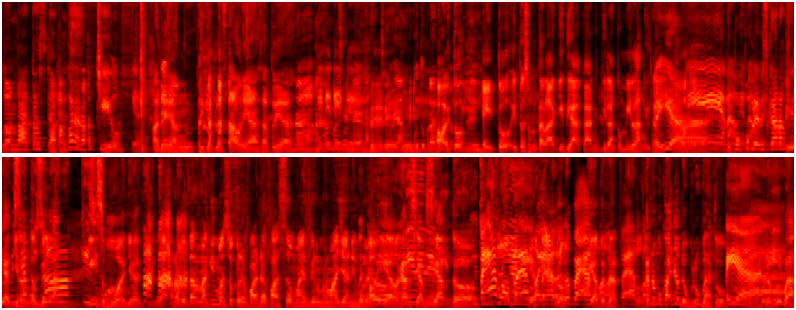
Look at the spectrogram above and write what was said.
tahun ke atas, ya kamu kan anak kecil. Yes. Ada yang 13 tahun ya satu ya. Nah, kan Dede, masih ada anak kecil yang butuh perhatian Oh itu lebih. eh, itu itu sebentar lagi dia akan gilang gemilang gitu. Nah, iya. Amin, Dipupuk dari sekarang Iya gilang gemilang. Muzaki Ih, semua. semuanya gila. Karena bentar lagi masuk kepada fase main film remaja nih mulai. Oh iya, makanya harus siap-siap tuh. PR lo, PR lo, Iya lo, benar. PR lo. Mukanya udah berubah tuh. Iya. Udah berubah.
